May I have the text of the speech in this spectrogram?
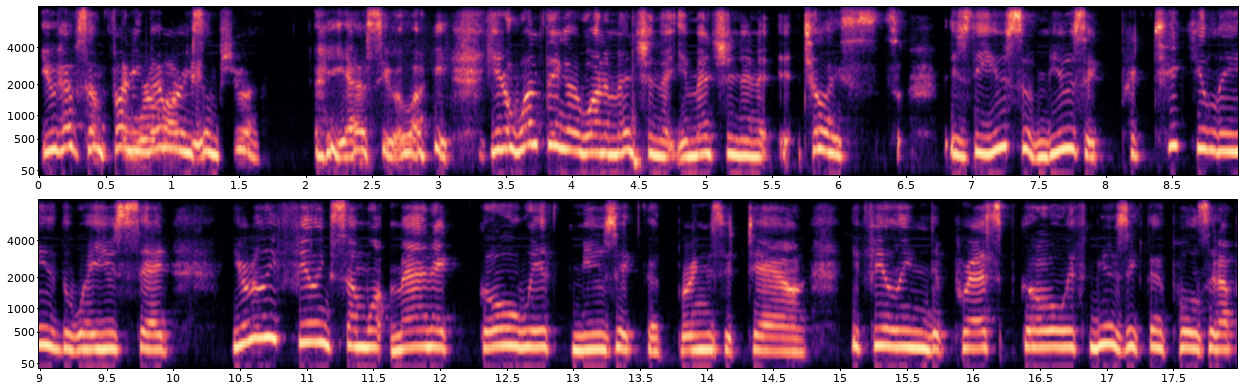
You have some funny memories, lucky. I'm sure. yes, you're lucky. You know, one thing I want to mention that you mentioned in it till I is the use of music, particularly the way you said you're really feeling somewhat manic. Go with music that brings it down. You're feeling depressed. Go with music that pulls it up.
